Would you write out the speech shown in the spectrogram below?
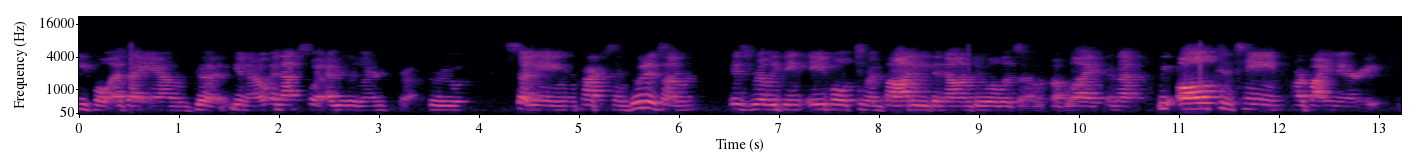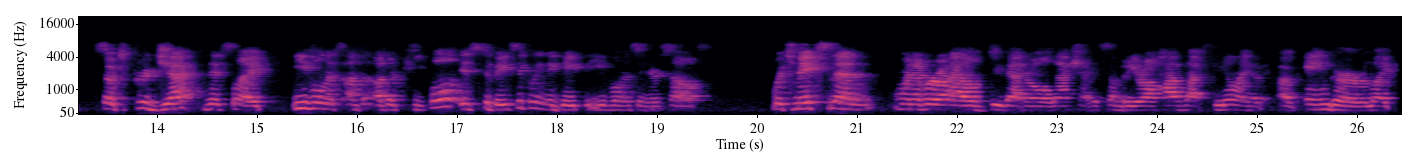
evil as I am good, you know? And that's what I really learned through studying and practicing Buddhism is really being able to embody the non-dualism of life and that we all contain our binary. So to project this like evilness onto other people is to basically negate the evilness in yourself, which makes them whenever I'll do that or I'll lash out at somebody or I'll have that feeling of, of anger, like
